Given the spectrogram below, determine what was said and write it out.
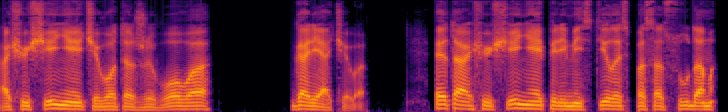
ощущение чего-то живого, горячего. Это ощущение переместилось по сосудам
